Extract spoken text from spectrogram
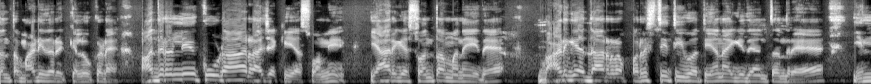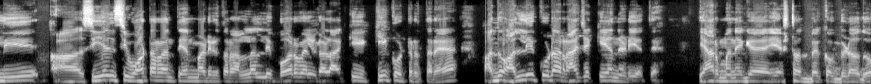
ಅಂತ ಮಾಡಿದ್ದಾರೆ ಕೆಲವು ಕಡೆ. ಅದರಲ್ಲಿ ಕೂಡ ರಾಜಕೀಯ ಸ್ವಾಮಿ. ಯಾರಿಗೆ ಸ್ವಂತ ಮನೆ ಇದೆ ಬಾಡಿಗೆದಾರರ ಪರಿಸ್ಥಿತಿ ಇವತ್ತು ಏನಾಗಿದೆ ಅಂತಂದ್ರೆ, ಇಲ್ಲಿ ಸಿ ಎನ್ ಸಿ ವಾಟರ್ ಅಂತ ಏನ್ ಮಾಡಿರ್ತಾರೆ, ಅಲ್ಲಲ್ಲಿ ಬೋರ್ವೆಲ್ಗಳು ಹಾಕಿ ಕೀ ಕೊಟ್ಟಿರ್ತಾರೆ. ಅದು ಅಲ್ಲಿ ಕೂಡ ರಾಜಕೀಯ ನಡೆಯುತ್ತೆ. ಯಾರ ಮನೆಗೆ ಎಷ್ಟೊತ್ ಬೇಕೋ ಬಿಡೋದು.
